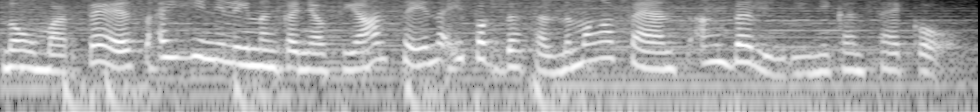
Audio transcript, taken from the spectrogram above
Noong Martes ay hiniling ng kanyang fiance na ipagdasal ng mga fans ang daliri ni Canseco.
